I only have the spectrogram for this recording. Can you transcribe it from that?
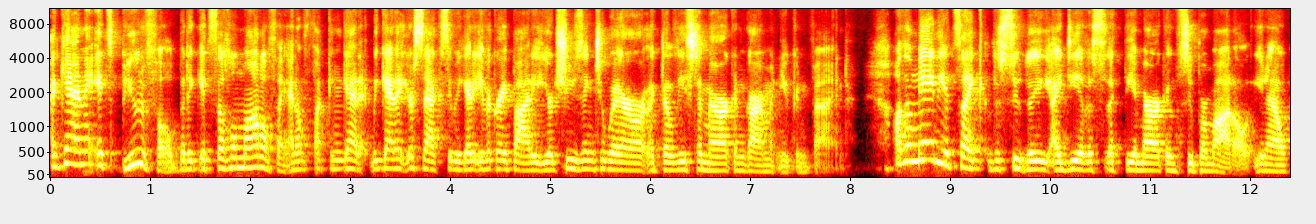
Again, it's beautiful, but it, it's the whole model thing. I don't fucking get it. We get it. You're sexy. We get it. You have a great body. You're choosing to wear like the least American garment you can find. Although maybe it's like the suit, the idea of a, like the American supermodel. You know,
